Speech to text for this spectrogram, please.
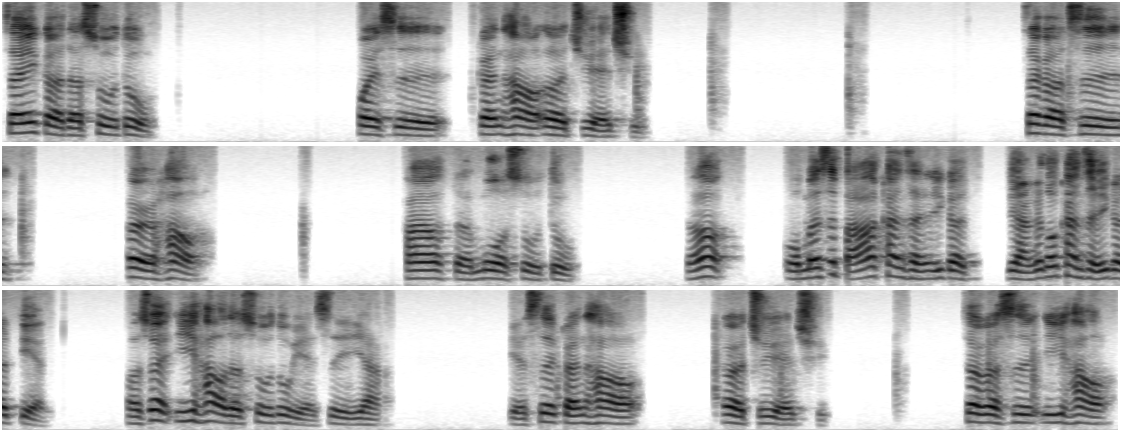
这一个的速度。会是根号二 Gh，这个是二号它的末速度，然后我们是把它看成一个，两个都看成一个点，哦，所以一号的速度也是一样，也是根号二 Gh，这个是一号，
